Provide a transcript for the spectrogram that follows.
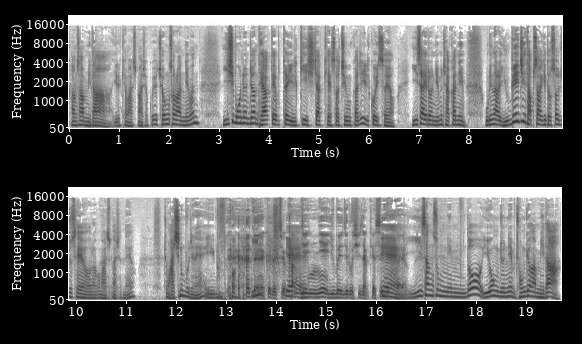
감사합니다. 이렇게 말씀하셨고요. 정선화 님은 25년 전 대학 때부터 읽기 시작해서 지금까지 읽고 있어요. 이사일호 님은 작가님, 우리나라 유배지 답사기도 써 주세요라고 말씀하셨네요. 좀 아시는 분이네, 이분도. 네, 그렇죠. 예. 강진이 유배지로 시작했으니까 예. 이상숙 님도 이용준 님 존경합니다.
